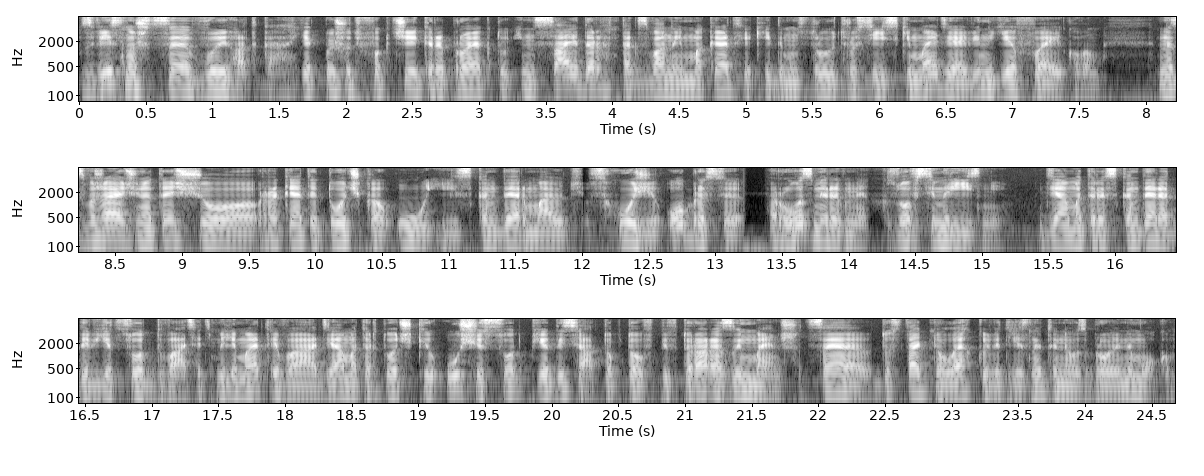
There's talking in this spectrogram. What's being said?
Звісно ж, це вигадка. Як пишуть фактчекери проекту Інсайдер, так званий макет, який демонструють російські медіа, він є фейковим. Незважаючи на те, що ракети «Точка У і Іскандер мають схожі обриси, розміри в них зовсім різні. Діаметр Іскандера 920 мм, а діаметр точки У 650, тобто в півтора рази менше. Це достатньо легко відрізнити неозброєним оком.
